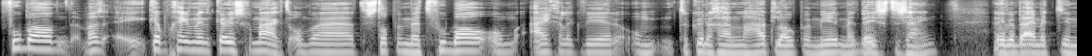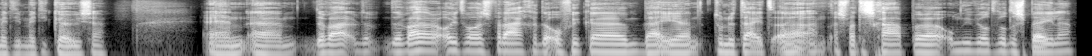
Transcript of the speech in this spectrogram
Voetbal was. Ik heb op een gegeven moment een keuze gemaakt om eh, te stoppen met voetbal. Om eigenlijk weer om te kunnen gaan hardlopen, meer met bezig te zijn. En ik ben blij met, met, die, met die keuze. En ehm, er, waren, er waren ooit wel eens vragen of ik bij toen de tijd eh Zwarte Schaap om die wild wilde spelen.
